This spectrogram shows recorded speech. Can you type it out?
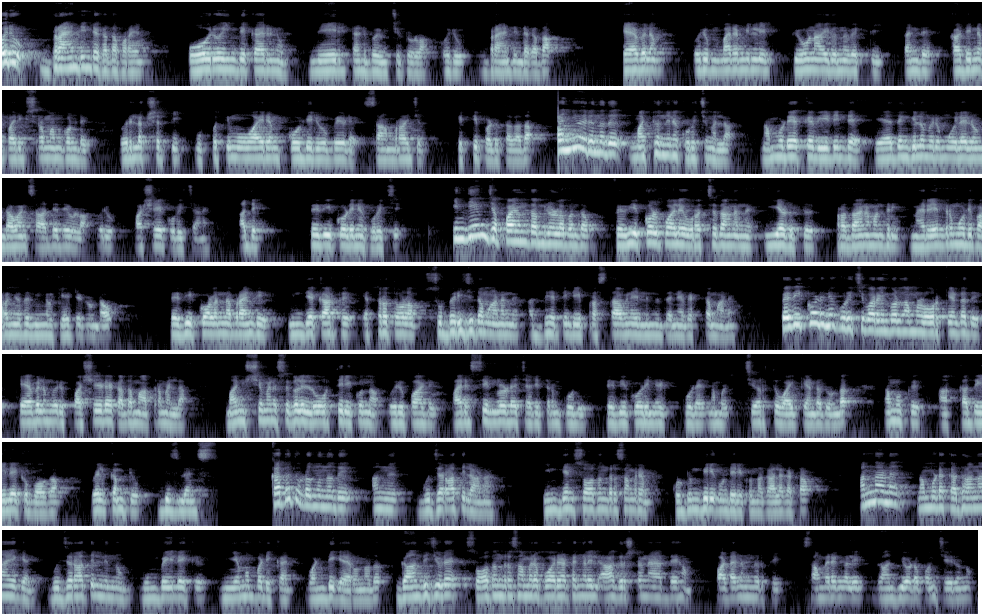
ഒരു ബ്രാൻഡിന്റെ കഥ പറയാം. ഓരോ ഇന്ത്യക്കാരനും നേരിട്ട് അനുഭവിച്ചിട്ടുള്ള ഒരു ബ്രാൻഡിന്റെ കഥ. കേവലം ഒരു മരമില്ലിൽ പ്യൂണായിരുന്ന വ്യക്തി തന്റെ കഠിന പരിശ്രമം കൊണ്ട് ഒരു ലക്ഷത്തി മുപ്പത്തി മൂവായിരം കോടി രൂപയുടെ സാമ്രാജ്യം കെട്ടിപ്പടുത്ത കഥ. പറഞ്ഞു വരുന്നത് മറ്റൊന്നിനെ കുറിച്ചുമല്ല. നമ്മുടെയൊക്കെ വീടിന്റെ ഏതെങ്കിലും ഒരു മൂലയിൽ ഉണ്ടാവാൻ സാധ്യതയുള്ള ഒരു പശയെക്കുറിച്ചാണ് അതെ ഫെവിക്കോളിനെ കുറിച്ച്. ഇന്ത്യയും ജപ്പാനും തമ്മിലുള്ള ബന്ധം ഫെവിക്കോൾ പോലെ ഉറച്ചതാണെന്ന് ഈ അടുത്ത് പ്രധാനമന്ത്രി നരേന്ദ്രമോദി പറഞ്ഞത് നിങ്ങൾ കേട്ടിട്ടുണ്ടാവും. ഫെവിക്കോൾ എന്ന ബ്രാൻഡ് ഇന്ത്യക്കാർക്ക് എത്രത്തോളം സുപരിചിതമാണെന്ന് അദ്ദേഹത്തിന്റെ ഈ പ്രസ്താവനയിൽ നിന്ന് തന്നെ വ്യക്തമാണ്. ഫെവിക്കോളിനെ കുറിച്ച് പറയുമ്പോൾ നമ്മൾ ഓർക്കേണ്ടത് കേവലം ഒരു പശയുടെ കഥ മാത്രമല്ല മനുഷ്യ മനസ്സുകളിൽ ഓർത്തിരിക്കുന്ന ഒരുപാട് പരസ്യങ്ങളുടെ ചരിത്രം കൂടി ഫെവിക്കോളിനെ കൂടെ നമ്മൾ ചേർത്ത് വായിക്കേണ്ടതുണ്ട്. നമുക്ക് ആ കഥയിലേക്ക് പോകാം. വെൽക്കം ടു ബിസ്ലൻസ് കഥ തുടങ്ങുന്നത് അങ്ങ് ഗുജറാത്തിലാണ്. ഇന്ത്യൻ സ്വാതന്ത്ര്യ സമരം കൊടുമ്പിരി കൊണ്ടിരിക്കുന്ന കാലഘട്ടം. അന്നാണ് നമ്മുടെ കഥാനായകൻ ഗുജറാത്തിൽ നിന്നും മുംബൈയിലേക്ക് നിയമം പഠിക്കാൻ വണ്ടി കയറുന്നത്. ഗാന്ധിജിയുടെ സ്വാതന്ത്ര്യ സമര പോരാട്ടങ്ങളിൽ ആകൃഷ്ടനായ അദ്ദേഹം പഠനം നിർത്തി സമരങ്ങളിൽ ഗാന്ധിയോടൊപ്പം ചേരുന്നു.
